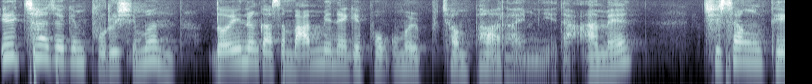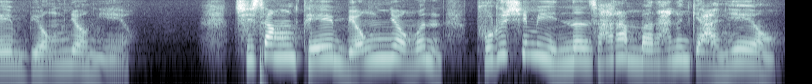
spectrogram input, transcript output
1차적인 부르심은 너희는 가서 만민에게 복음을 전파하라입니다. 아멘. 지상 대명령이에요. 지상 대명령은 부르심이 있는 사람만 하는 게 아니에요.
